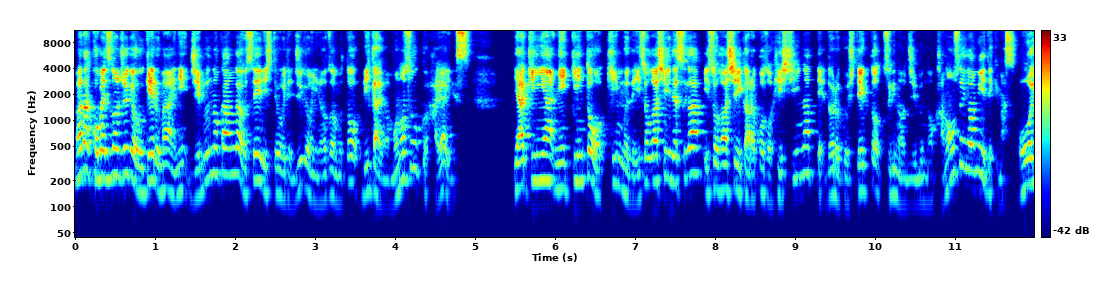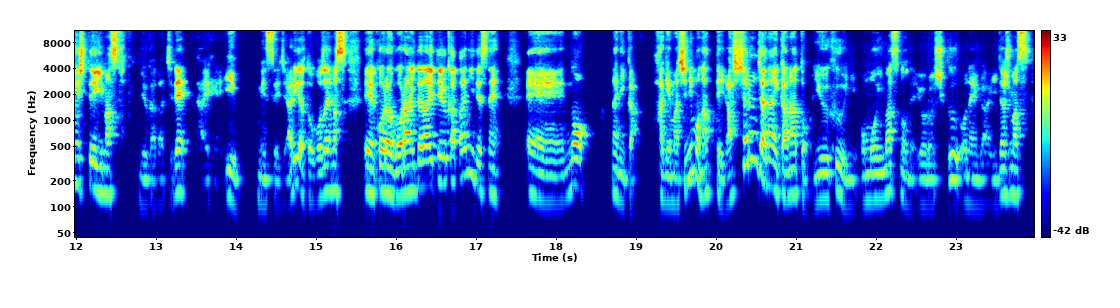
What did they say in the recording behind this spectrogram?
また、個別の授業を受ける前に自分の考えを整理しておいて授業に臨むと、理解はものすごく早いです。夜勤や日勤等勤務で忙しいですが、忙しいからこそ必死になって努力していくと、次の自分の可能性が見えてきます。応援していますという形で、大変いいメッセージありがとうございます。えー、これをご覧いただいている方にですね、えー、の何か励ましにもなっていらっしゃるんじゃないかなというふうに思いますので、よろしくお願いいたします。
